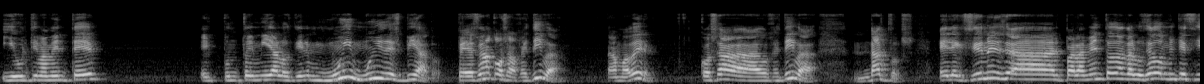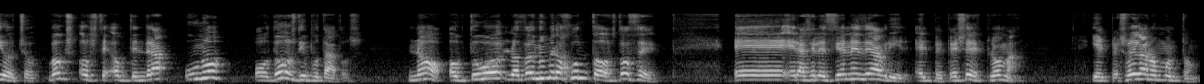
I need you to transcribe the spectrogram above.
Y últimamente el punto de mira lo tienen muy, muy desviado. Pero es una cosa objetiva. Vamos a ver cosa objetiva, datos. Elecciones al Parlamento de Andalucía 2018. Vox obtendrá uno o dos diputados. No, obtuvo los dos números juntos, 12. Eh, en las elecciones de abril, el PP se desploma. Y el PSOE ganó un montón.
